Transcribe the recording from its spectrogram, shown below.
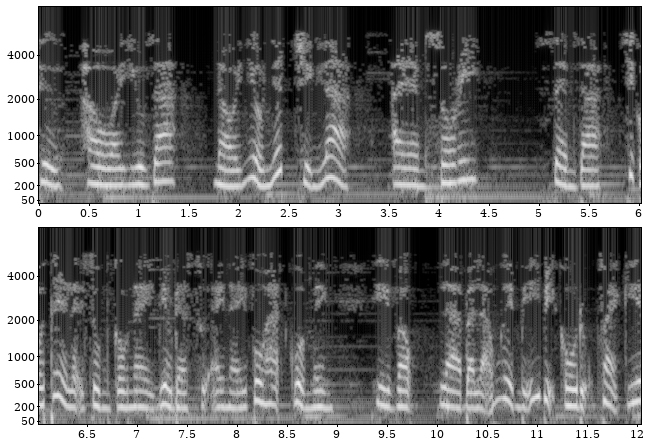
trừ How are you ra, nói nhiều nhất chính là I am sorry. Xem ra chỉ có thể lại dùng câu này biểu đạt sự áy náy vô hạn của mình, hy vọng là bà lão người Mỹ bị cô đụng phải kia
